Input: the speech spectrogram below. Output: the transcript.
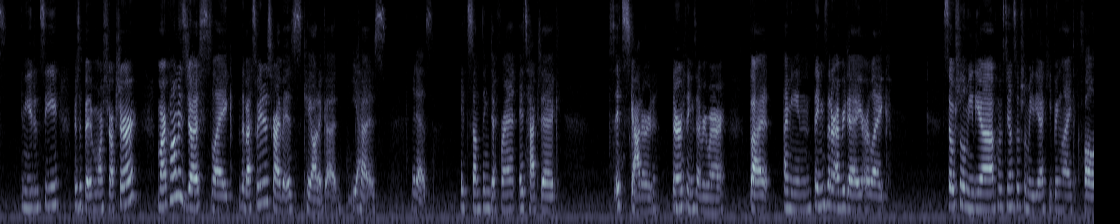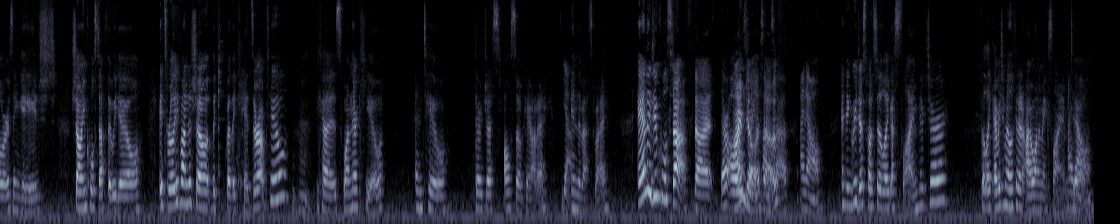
in the agency, there's a bit more structure. Marcom is just like the best way to describe it is chaotic good Yeah. because It is. it's something different. It's hectic. It's, it's scattered. There are things everywhere. But I mean, things that are every day are like social media, posting on social media, keeping like followers engaged, showing cool stuff that we do. It's really fun to show the, what the kids are up to hmm because one, they're cute, and two, they're just also chaotic Yeah. in the best way. And they do cool stuff that They're always I'm doing jealous of. Stuff. I know. I think we just posted like a slime picture, but like every time I look at it, I want to make slime too. I know.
